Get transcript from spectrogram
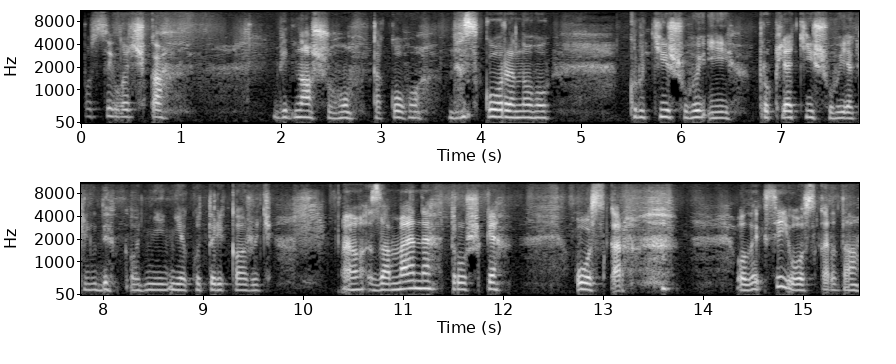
Посилочка від нашого такого нескореного, крутішого і проклятішого, як люди одні некоторі кажуть. Е, За мене трошки Оскар. Олексій Оскар, да.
